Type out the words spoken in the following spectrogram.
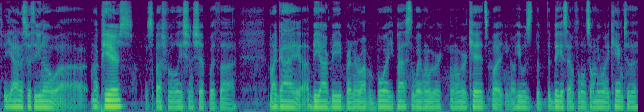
To be honest with you, you know, uh, my peers, a special relationship with uh, my guy uh, BRB Brendan Robert Boy. He passed away when we were when we were kids, but you know he was the, the biggest influence on me when it came to the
